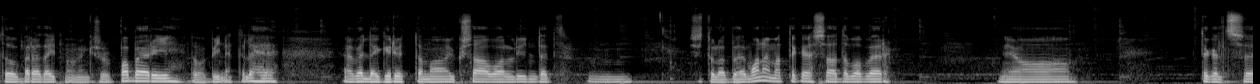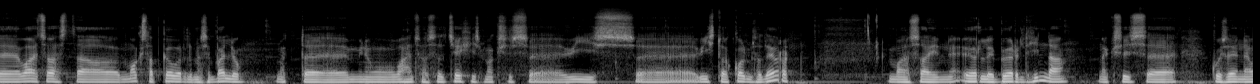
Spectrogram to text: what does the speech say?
ta peab ära täitma mingisuguse paberi, ta peab hinnete lehe äh, välja kirjutama ükshaaval hinded. Mm, siis tuleb vanemate käest saada paber ja tegelikult see vahetusaasta maksab ka võrdlemisi palju, et äh, minu vahetusaasta Tšehhis maksis äh, viis, äh, viis tuhat kolmsada eurot. ma sain early bird hinda, ehk siis kui sa enne,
